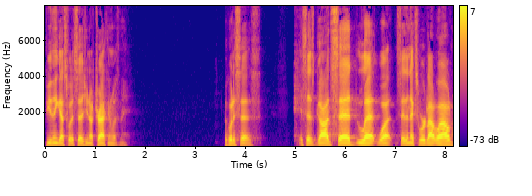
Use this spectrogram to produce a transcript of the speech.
If you think that's what it says, you're not tracking with me. Look what it says. It says, God said, Let what? Say the next word out loud.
